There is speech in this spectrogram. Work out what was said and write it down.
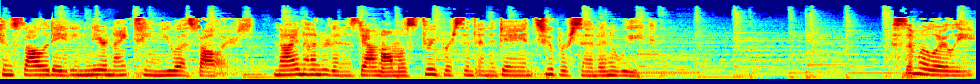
consolidating near 19 US dollars, 900 and is down almost 3% in a day and 2% in a week. Similarly,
